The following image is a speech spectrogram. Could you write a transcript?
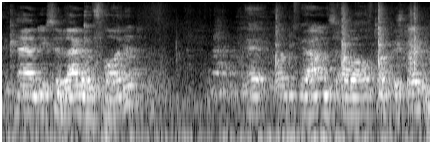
Herr Klei und ich sind lange befreundet äh, und wir haben uns aber oft auch gestritten.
